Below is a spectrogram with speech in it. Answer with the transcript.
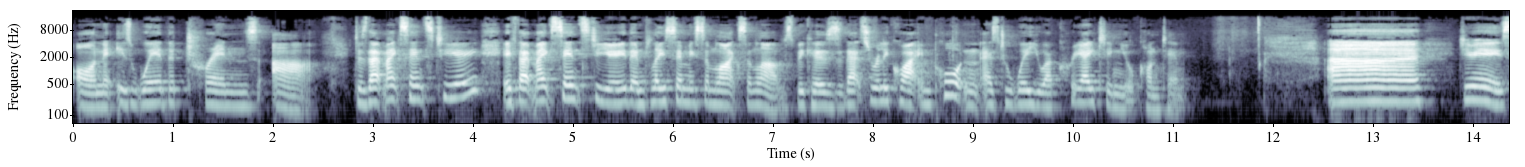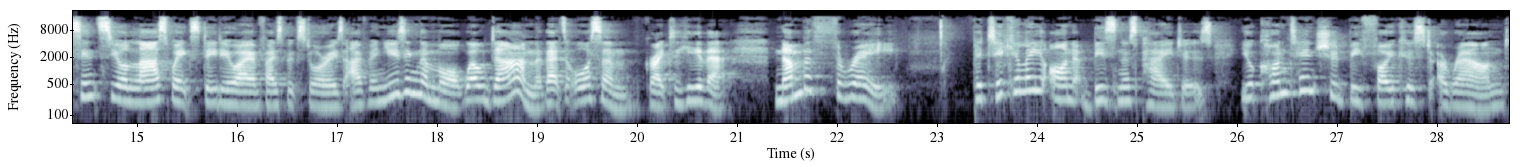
on is where the trends are. Does that make sense to you? If that makes sense to you, then please send me some likes and loves because that's really quite important as to where you are creating your content. Uh, Jimmy, since your last week's DDOA and Facebook stories, I've been using them more. Well done. That's awesome. Great to hear that. Number three, particularly on business pages, your content should be focused around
